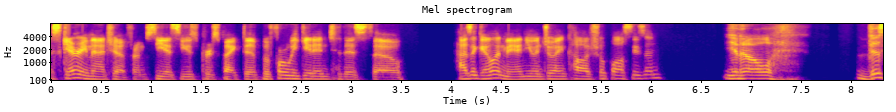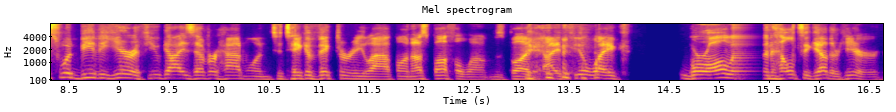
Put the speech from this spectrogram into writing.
a scary matchup from CSU's perspective. Before we get into this, though, How's it going, man? You enjoying college football season? You know, this would be the year if you guys ever had one to take a victory lap on us Buffalums, but I feel like we're all in hell together here.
